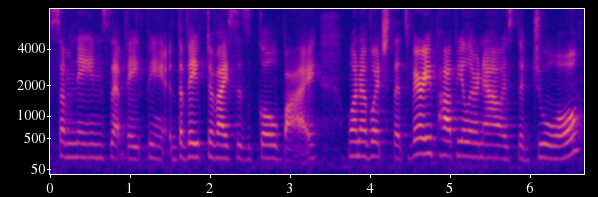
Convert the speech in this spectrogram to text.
some names that vaping, the vape devices go by. One of which that's very popular now is the Juul.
